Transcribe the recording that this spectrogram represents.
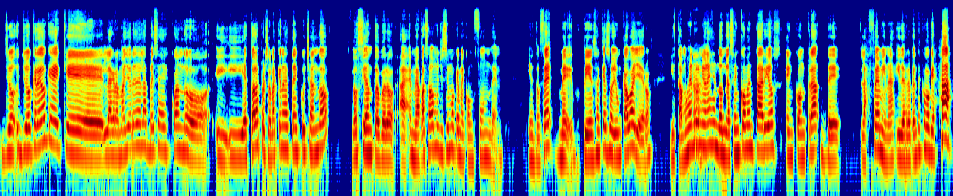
yo, yo creo que, que, la gran mayoría de las veces es cuando, y, y esto a las personas que nos estén escuchando, lo siento, pero ah, me ha pasado muchísimo que me confunden. Y entonces me piensan que soy un caballero y estamos en ah. reuniones en donde hacen comentarios en contra de las féminas y de repente es como que, ¡ja!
